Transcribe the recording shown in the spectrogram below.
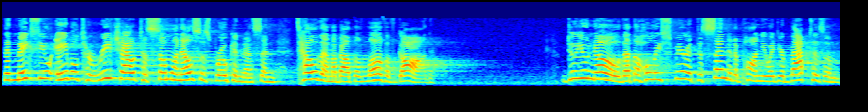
that makes you able to reach out to someone else's brokenness and tell them about the love of God? Do you know that the Holy Spirit descended upon you at your baptism,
